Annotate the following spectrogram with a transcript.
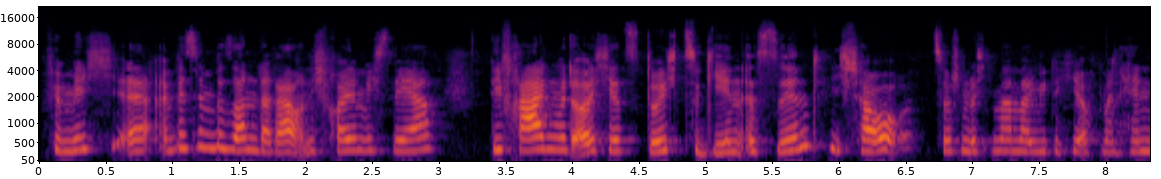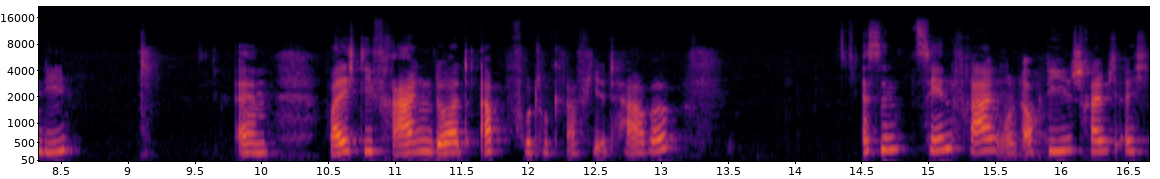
für mich äh, ein bisschen besonderer und ich freue mich sehr, die Fragen mit euch jetzt durchzugehen. Es sind, ich schaue zwischendurch immer mal wieder hier auf mein Handy, ähm, weil ich die Fragen dort abfotografiert habe. Es sind zehn Fragen und auch die schreibe ich euch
